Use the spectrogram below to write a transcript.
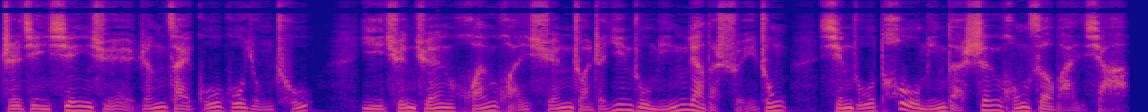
只见鲜血仍在汩汩涌出，一圈圈缓缓旋转着，阴入明亮的水中，形如透明的深红色晚霞。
